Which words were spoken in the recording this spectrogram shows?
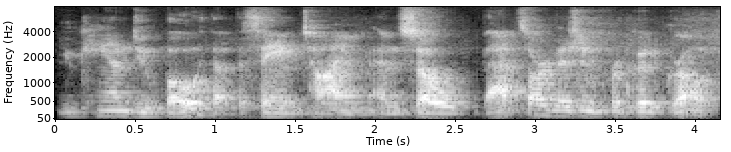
You can do both at the same time. And so that's our vision for good growth.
